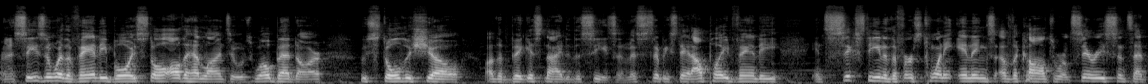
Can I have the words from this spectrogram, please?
In a season where the Vandy boys stole all the headlines, it was Will Bednar who stole the show on the biggest night of the season. Mississippi State outplayed Vandy in 16 of the first 20 innings of the College World Series since that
